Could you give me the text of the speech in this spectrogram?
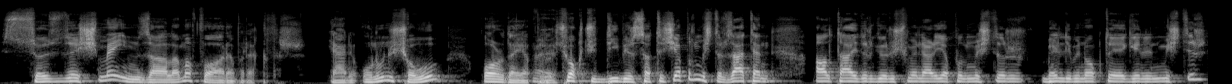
sözleşme imzalama fuara bırakılır. Yani onun şovu orada yapılır. Evet. Çok ciddi bir satış yapılmıştır. Zaten 6 aydır görüşmeler yapılmıştır. Belli bir noktaya gelinmiştir.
